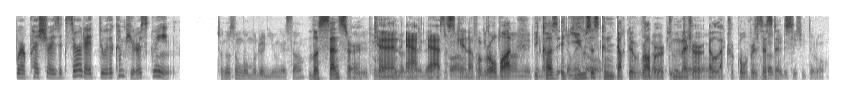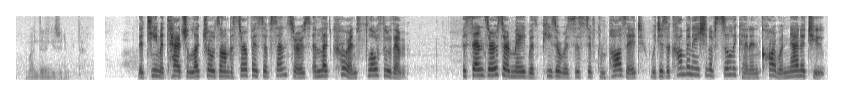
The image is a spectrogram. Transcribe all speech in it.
where pressure is exerted through the computer screen. The sensor can act as the skin of a robot because it uses conductive rubber to measure electrical resistance. The team attached electrodes on the surface of sensors and let current flow through them. The sensors are made with piezo-resistive composite, which is a combination of silicon and carbon nanotube.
